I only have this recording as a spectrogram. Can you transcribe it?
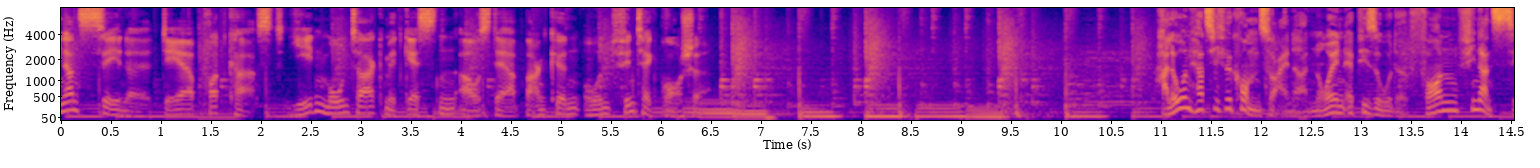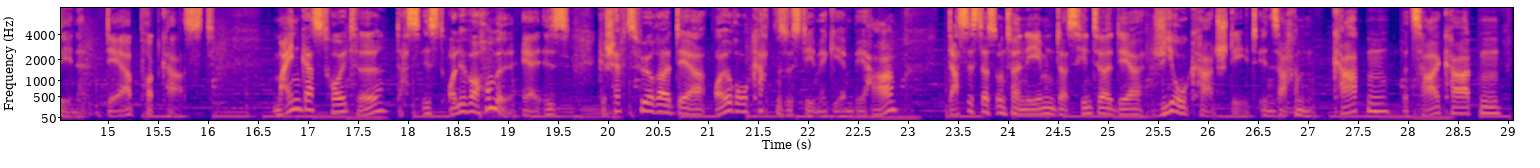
Finanzszene, der Podcast. Jeden Montag mit Gästen aus der Banken- und Fintech-Branche. Hallo und herzlich willkommen zu einer neuen Episode von Finanzszene, der Podcast. Mein Gast heute, das ist Oliver Hommel. Er ist Geschäftsführer der Euro Kartensysteme GmbH. Das ist das Unternehmen, das hinter der Girocard steht in Sachen Karten, Bezahlkarten,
